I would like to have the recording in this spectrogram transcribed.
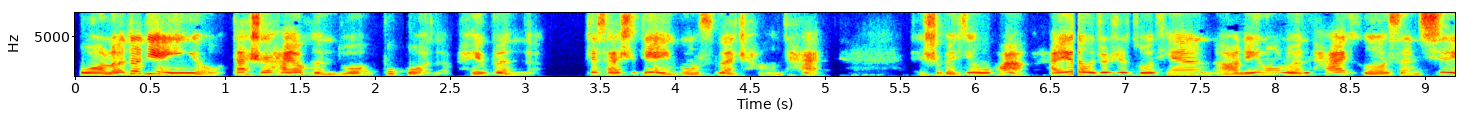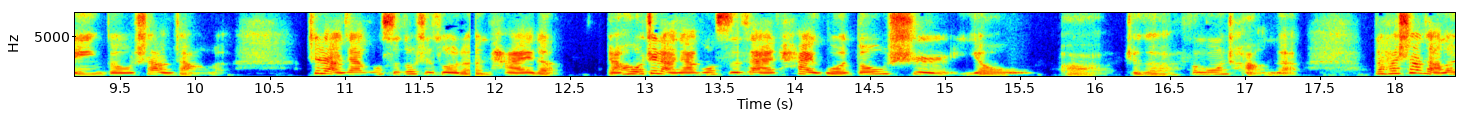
火了的电影有，但是还有很多不火的、赔本的，这才是电影公司的常态。这是北京文化，还有就是昨天啊，玲珑轮胎和森麒麟都上涨了，这两家公司都是做轮胎的，然后这两家公司在泰国都是有啊这个分工厂的。那它上涨的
